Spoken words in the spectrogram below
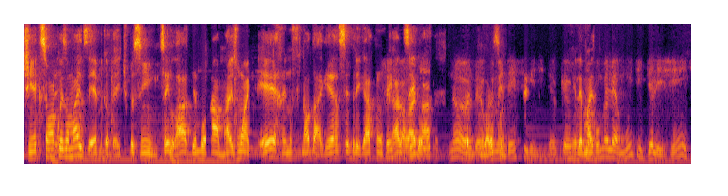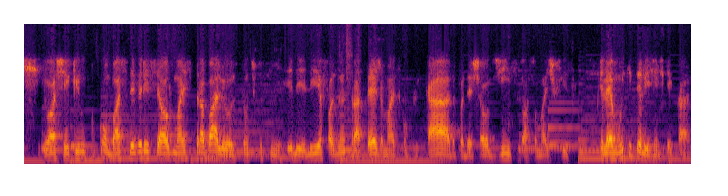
tinha que ser uma coisa mais épica, velho. Tipo assim, sei lá, demorar mais uma guerra e no final da guerra você brigar com o Sem cara, sei lá. que- Não, eu, eu Agora comentei o seguinte, eu, eu- Ele é mais- como ele é muito inteligente, eu achei que o combate deveria ser algo mais trabalhoso. Então, tipo assim, ele, ele ia fazer uma estratégia mais complicada pra deixar o Jin em situação mais difícil. Ele é muito inteligente, que cara.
